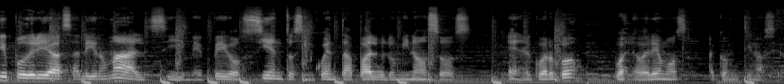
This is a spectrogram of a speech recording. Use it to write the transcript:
¿Qué podría salir mal si me pego 150 palos luminosos en el cuerpo? Pues lo veremos a continuación.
